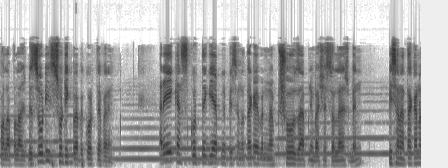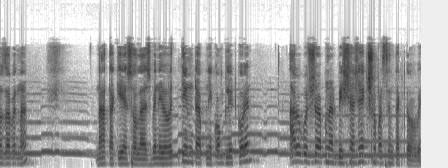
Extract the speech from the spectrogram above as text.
ফলাফল আসবে, যদি সঠিকভাবে করতে পারেন। আর এই কাজ করতে গিয়ে আপনি পিছনে তাকাইবেন না, সোজা আপনি বাসায় চলে আসবেন। পিছনে তাকানো যাবে না না তাকিয়ে চলে আসবেন। এভাবে তিনটা আপনি কমপ্লিট করেন, আর অবশ্যই আপনার বিশ্বাস একশো পার্সেন্ট থাকতে হবে।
